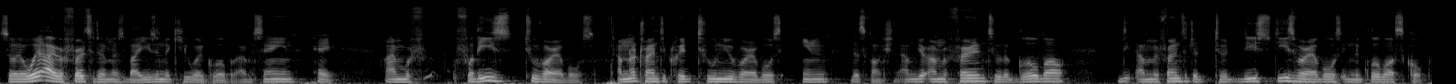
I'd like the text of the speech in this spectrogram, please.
So the way I refer to them is by using the keyword global. I'm saying, hey, I'm for these two variables. I'm not trying to create two new variables in this function. I'm, I'm referring to the global, I'm referring to, the, to these, these variables in the global scope.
